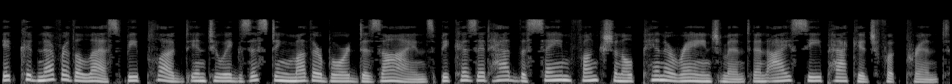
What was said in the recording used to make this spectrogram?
it could nevertheless be plugged into existing motherboard designs because it had the same functional pin arrangement and IC package footprint.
